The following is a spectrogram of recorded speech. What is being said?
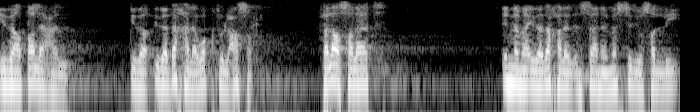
إذا طلع إذا إذا دخل وقت العصر فلا صلاة إنما إذا دخل الإنسان المسجد يصلي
